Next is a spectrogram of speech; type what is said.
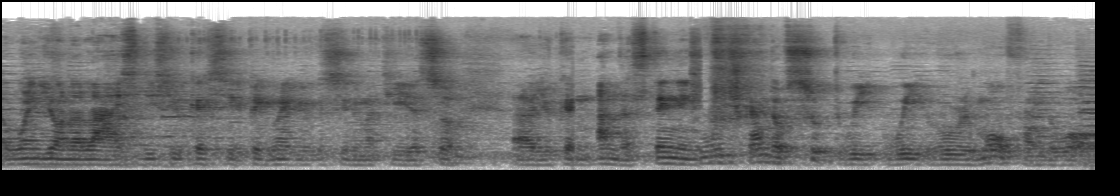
When you analyze this, you can see the pigment, you can see the material, so uh, you can understand which kind of soot we, we remove from the wall.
